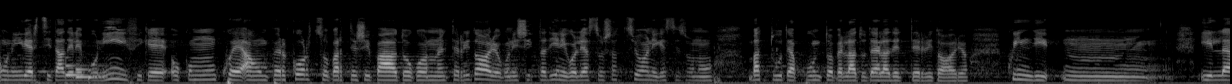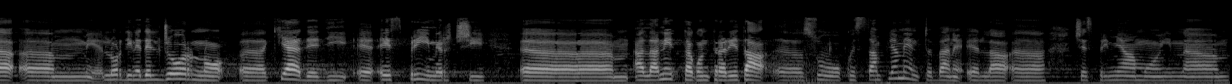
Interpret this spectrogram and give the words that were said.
un'università delle bonifiche o comunque a un percorso partecipato con il territorio, con i cittadini, con le associazioni che si sono battute appunto per la tutela del territorio. Quindi mm, ehm, l'ordine del giorno eh, chiede di eh, esprimerci eh, alla netta contrarietà eh, su questo ampliamento, ebbene la, eh, ci esprimiamo in,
